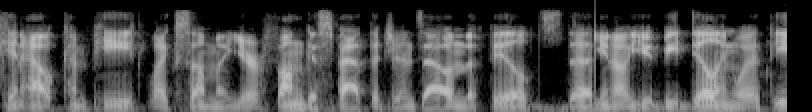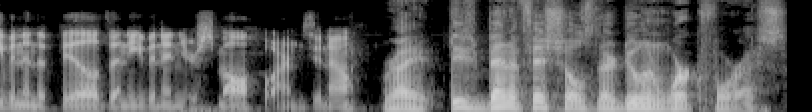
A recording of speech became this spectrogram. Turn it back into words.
can outcompete like some of your fungus pathogens out in the fields that, you know, you'd be dealing with, even in the fields and even in your small farms, you know? Right. These beneficials, they're doing work for us.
